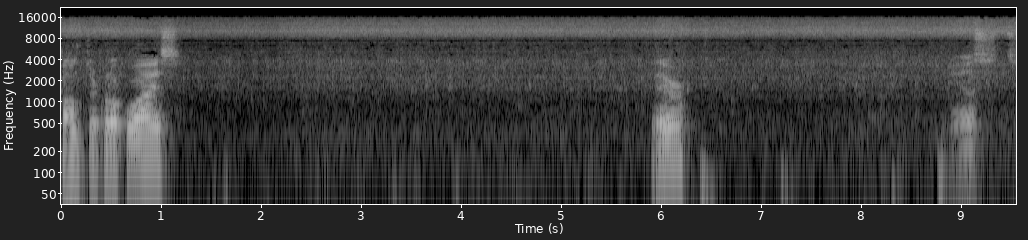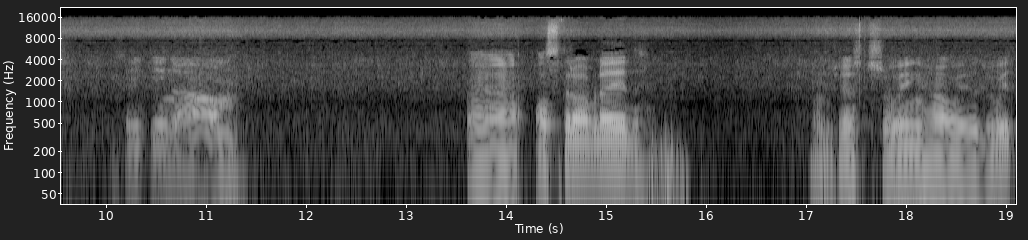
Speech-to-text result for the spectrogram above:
counterclockwise. There. Just taking um uh, Astra blade I'm just showing how you do it.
